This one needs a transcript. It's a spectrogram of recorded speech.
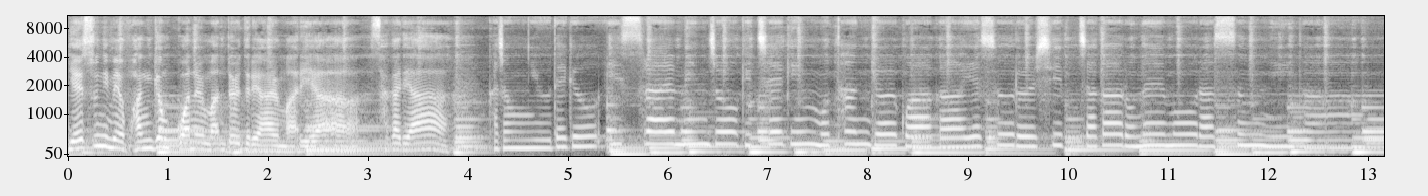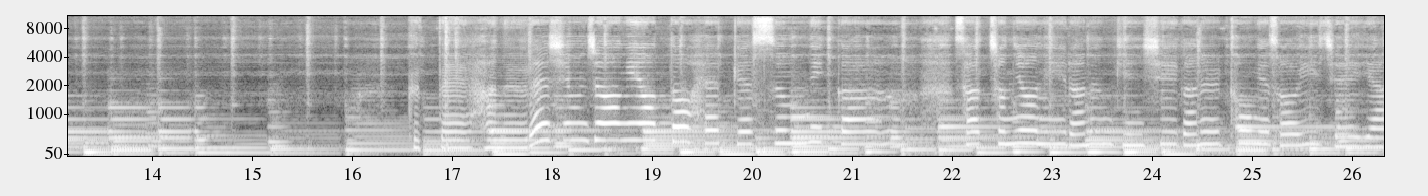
예수님의 환경관을 만들드려야 할 마리아 사가랴 가정 유대교 이스라엘 민족이 책임 못한 결과가 예수를 십자가로 내몰았습니다. 그때 하늘의 심정이 어떠했겠습니까? 사천 년이라는 긴 시간을 통해서 이제야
